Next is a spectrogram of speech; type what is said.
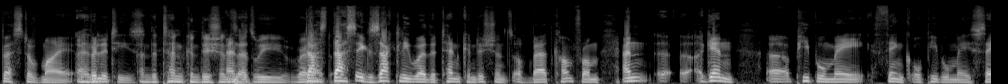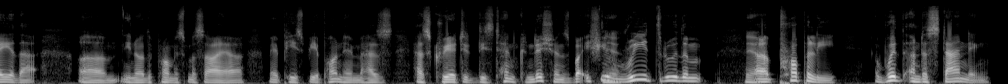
best of my and, abilities. And the ten conditions and that we read. That's out. that's exactly where the ten conditions of bayat come from. And uh, again, uh, people may think or people may say that. Um, you know, the promised Messiah, may peace be upon him, has has created these ten conditions. But if you Yeah. read through them Yeah. uh, properly, with understanding,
